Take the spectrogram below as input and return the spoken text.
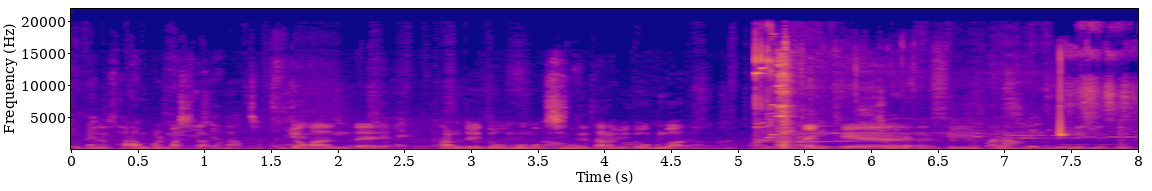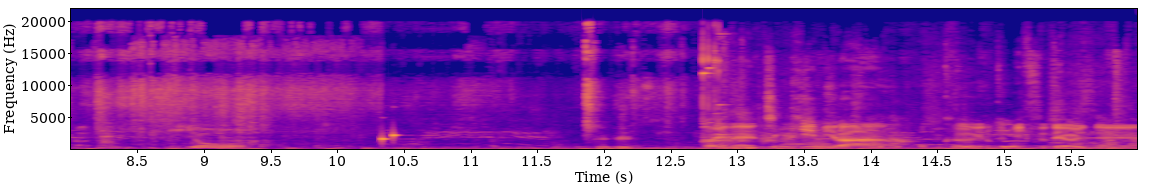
여기는 사람 볼 맛이 난다. 진짜 구경하는데 사람들이 너무 멋있는 사람이 너무 많아. 땡큐. 귀여워. 저희는 치킨이랑 포크 이렇게 믹스되어 있는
